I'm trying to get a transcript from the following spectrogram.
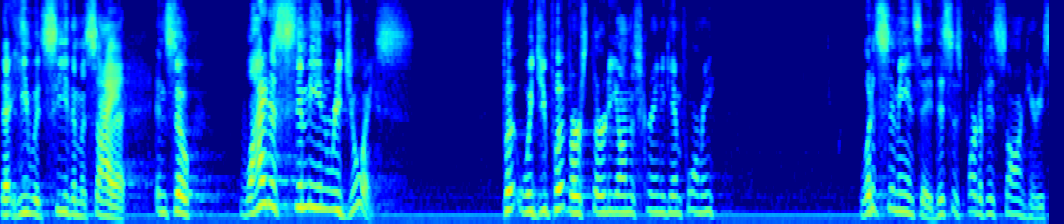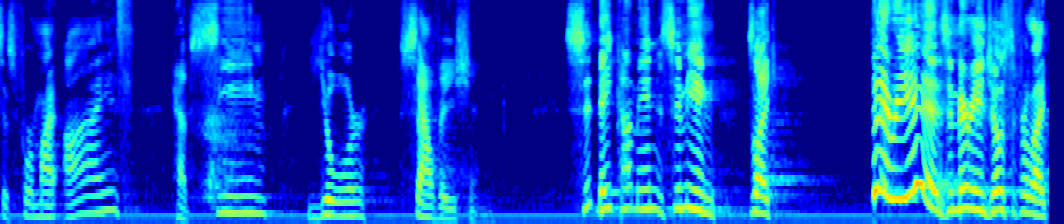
that he would see the Messiah. And so, why does Simeon rejoice? But would you put verse 30 on the screen again for me? What does Simeon say? This is part of his song here. He says, For my eyes have seen your salvation. They come in, and Simeon is like, There he is. And Mary and Joseph are like,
